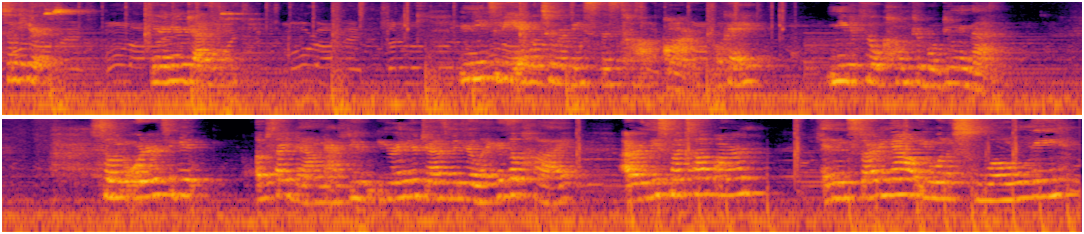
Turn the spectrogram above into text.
So here, you're in your jasmine. You need to be able to release this top arm, okay? You need to feel comfortable doing that. So in order to get upside down, after you're in your jasmine, your leg is up high. I release my top arm, and then starting out, you wanna slowly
